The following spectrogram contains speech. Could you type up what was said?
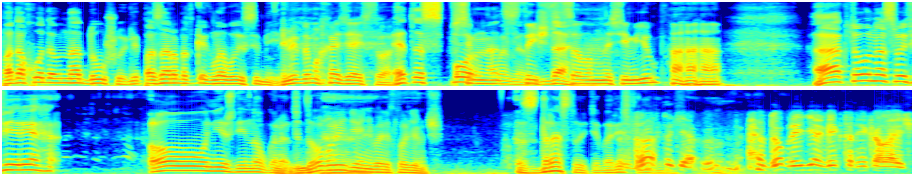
По доходам на душу или по заработке главы семьи? Или домохозяйство? Это спорный 17 момент. тысяч Да. в целом на семью? Ха-ха-ха. А кто у нас в эфире? О, Нижний Новгород. Добрый день, Борис Владимирович. Здравствуйте, Борис Здравствуйте. Добрый день, Виктор Николаевич.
